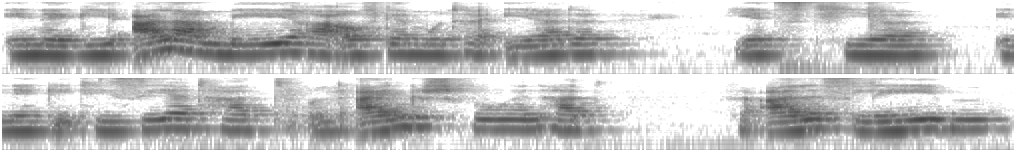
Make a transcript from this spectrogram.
Energie aller Meere auf der Mutter Erde jetzt hier energetisiert hat und eingeschwungen hat für alles Leben,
